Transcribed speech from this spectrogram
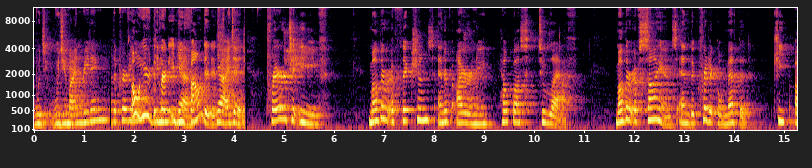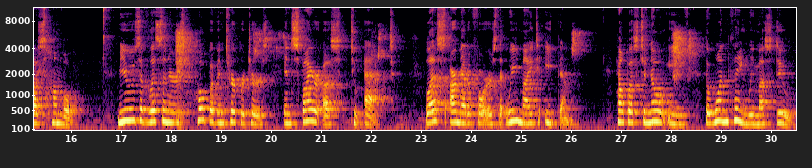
would you would you mind reading the prayer to oh, Eve? here, the prayer. You, if yeah. you found it, yeah, I did. Prayer to Eve, Mother of fictions and of irony, help us to laugh Mother of science and the critical method, keep us humble. Muse of listeners, hope of interpreters, inspire us to act. Bless our metaphors that we might eat them. Help us to know, Eve, the one thing we must do.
